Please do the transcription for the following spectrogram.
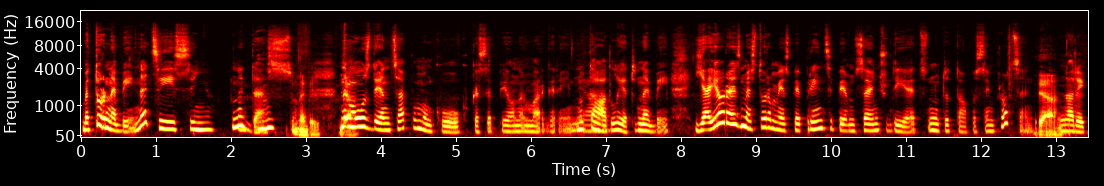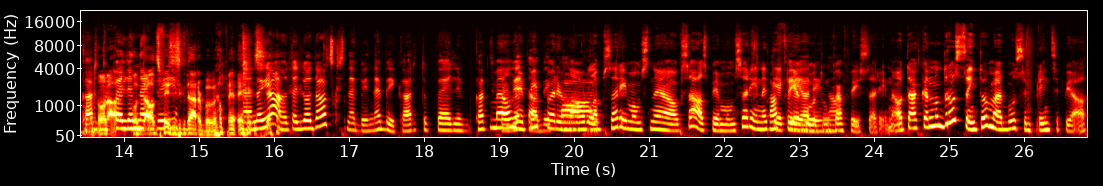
Bet tur nebija ne cīsiņu, ne desu. Nebija. Ne Jā. mūsdienu cepumu un kūku, kas ir pilna ar margarīnu. Nu, tādu lietu nebija. Ja jau reiz mēs turamies pie principiem un senču diētas, nu, tad tā pa simt procentiem. Jā. Un arī Un- kartupeļi un, un daudz nebija. fiziska darba vēl pie Nē, nu reizes, jā, nu tad ļoti daudz kas nebija. Nebija kartupeļi, kartupeļi Melnie pipari un laurlaps arī mums neaug. Sāls pie mums arī netiek iegūta, un nav. kafijas arī nav. Tā ka, nu, drusciņi tomēr būsim principiāli.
